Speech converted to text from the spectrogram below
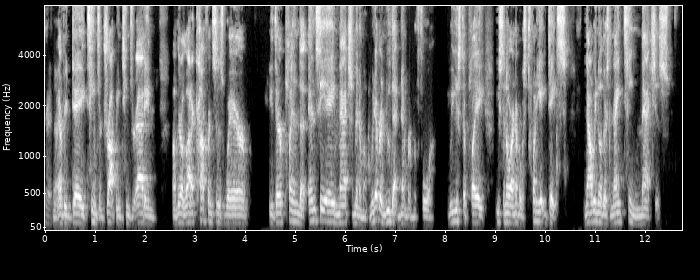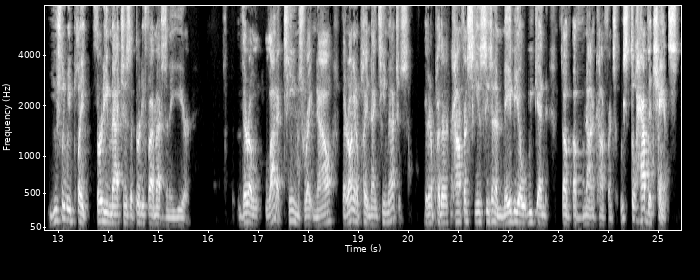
You know, every day, teams are dropping, teams are adding. Um, there are a lot of conferences where they're playing the NCAA match minimum. We never knew that number before. We used to play, used to know our number was 28 dates. Now we know there's 19 matches. Usually we play 30 matches or 35 matches in a year. There are a lot of teams right now that are only going to play 19 matches. They're going to play their conference season and maybe a weekend of, of non-conference. We still have the chance,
